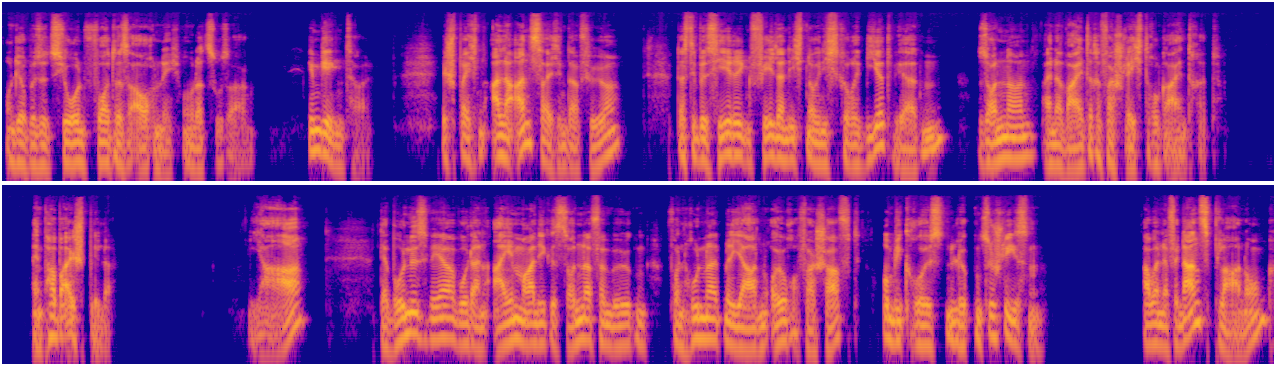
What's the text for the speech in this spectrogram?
Und die Opposition fordert es auch nicht, muss man dazu sagen. Im Gegenteil. Es sprechen alle Anzeichen dafür, dass die bisherigen Fehler nicht nur nicht korrigiert werden, sondern eine weitere Verschlechterung eintritt. Ein paar Beispiele. Ja, der Bundeswehr wurde ein einmaliges Sondervermögen von 100 Milliarden Euro verschafft, um die größten Lücken zu schließen. Aber in der Finanzplanung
